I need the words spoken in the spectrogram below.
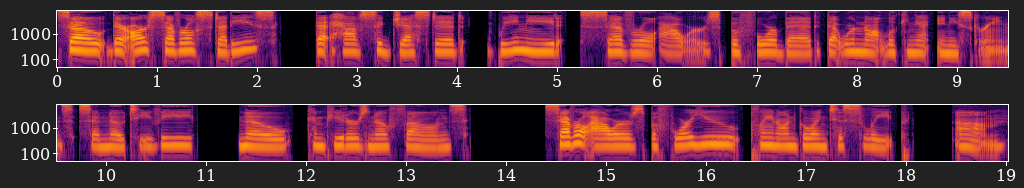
So, there are several studies that have suggested we need several hours before bed that we're not looking at any screens. So, no TV, no computers, no phones. Several hours before you plan on going to sleep, um,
